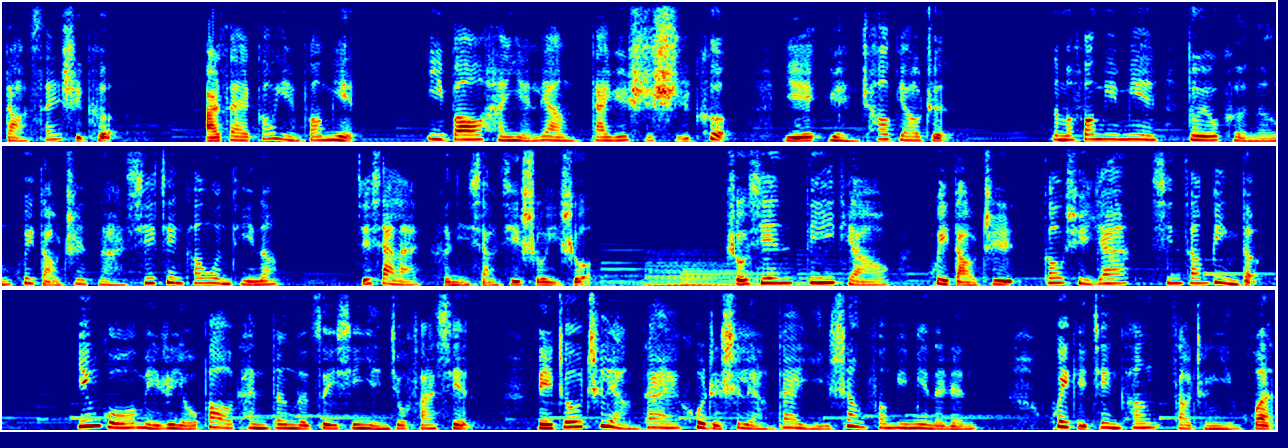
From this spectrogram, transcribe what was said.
到30克。而在高盐方面，一包含盐量大约是十克，也远超标准。那么方便面都有可能会导致哪些健康问题呢？接下来和您详细说一说。首先，第一条会导致高血压、心脏病等。英国《每日邮报》刊登的最新研究发现，每周吃两袋或者是两袋以上方便面的人，会给健康造成隐患，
